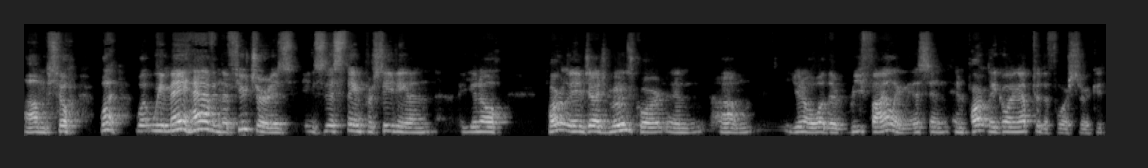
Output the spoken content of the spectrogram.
um, so what what we may have in the future is is this thing proceeding on you know partly in Judge Moon's court and um, you know whether refiling this and, and partly going up to the Fourth Circuit.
